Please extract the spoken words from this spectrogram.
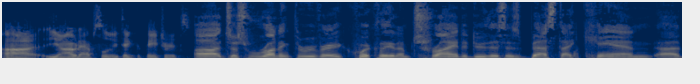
uh, you know, I would absolutely take the Patriots. Uh, just running through very quickly, and I'm trying to do this as best I can, uh,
